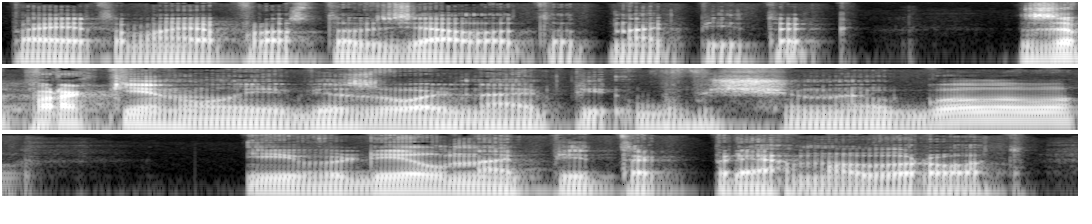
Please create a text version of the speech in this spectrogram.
Поэтому я просто взял этот напиток, запрокинул ей безвольно опущенную голову и влил напиток прямо в рот —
